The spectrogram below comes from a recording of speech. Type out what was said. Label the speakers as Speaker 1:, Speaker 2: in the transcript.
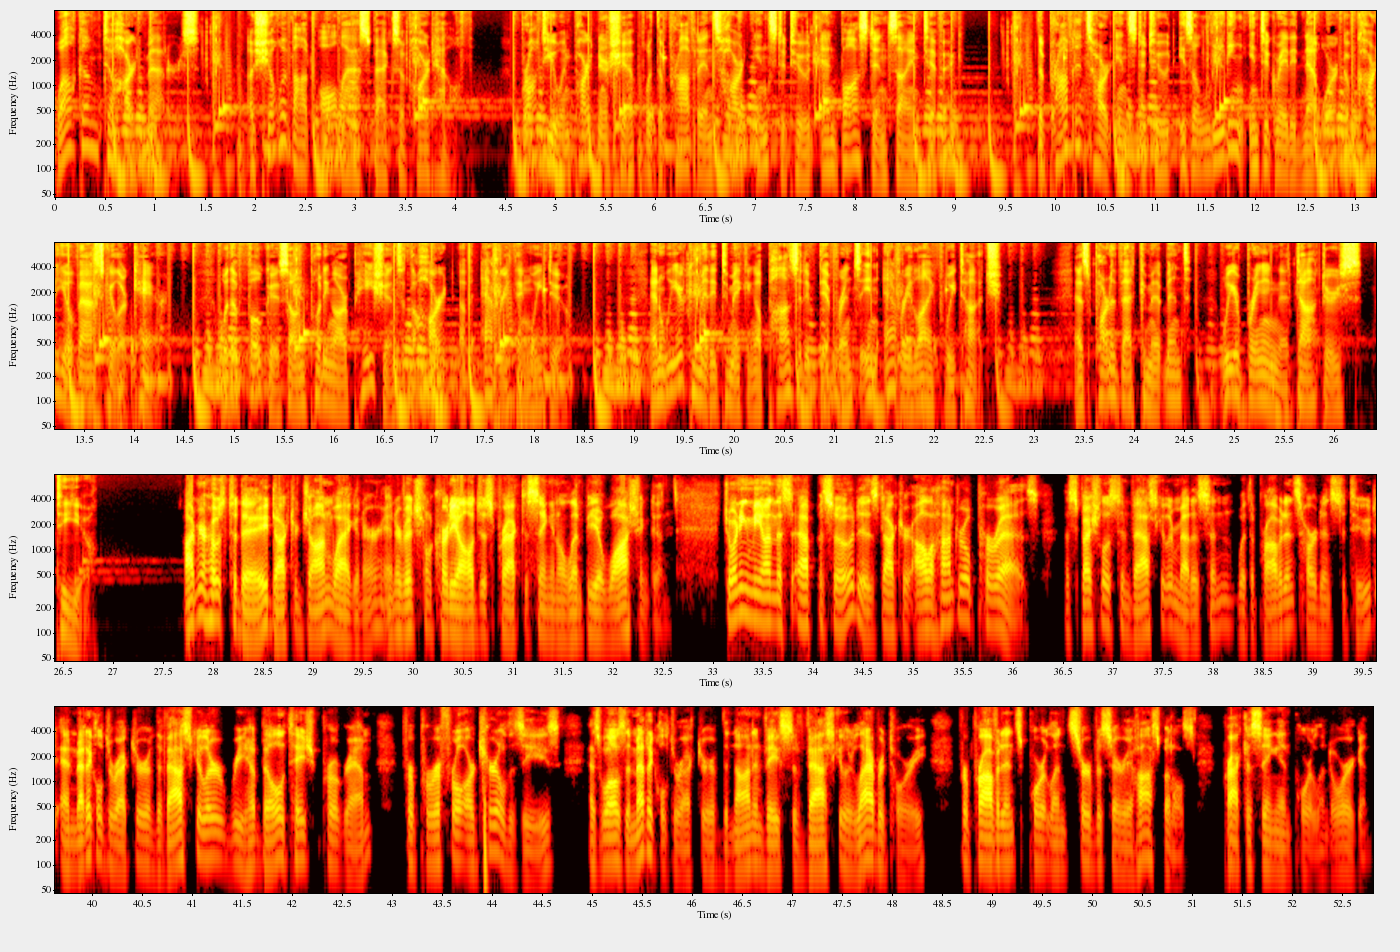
Speaker 1: Welcome to Heart Matters, a show about all aspects of heart health, brought to you in partnership with the Providence Heart Institute and Boston Scientific. The Providence Heart Institute is a leading integrated network of cardiovascular care with a focus on putting our patients at the heart of everything we do. And we are committed to making a positive difference in every life we touch. As part of that commitment, we are bringing the doctors to you.
Speaker 2: I'm your host today, Dr. John Waggoner, interventional cardiologist practicing in Olympia, Washington. Joining me on this episode is Dr. Alejandro Perez, a specialist in vascular medicine with the Providence Heart Institute and medical director of the Vascular Rehabilitation Program for Peripheral Arterial Disease, as well as the medical director of the Non Invasive Vascular Laboratory for Providence Portland Service Area Hospitals, practicing in Portland, Oregon.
